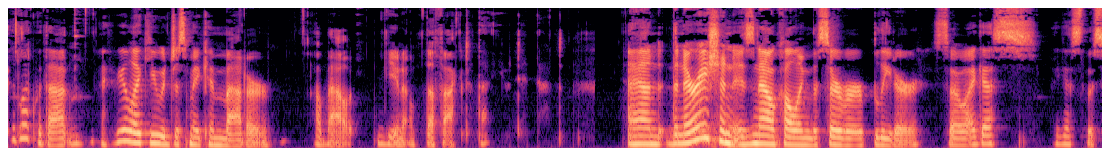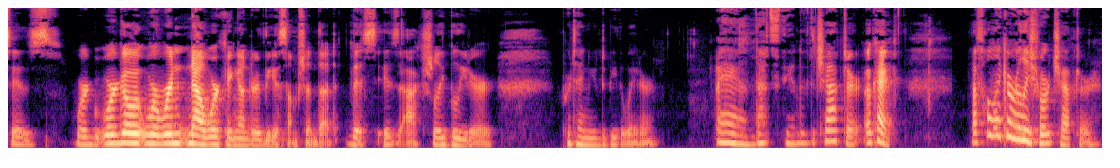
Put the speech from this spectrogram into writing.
Good luck with that. I feel like you would just make him madder about, you know, the fact that you did that. And the narration is now calling the server Bleeder, so I guess I guess this is we're we're going we're we're now working under the assumption that this is actually Bleeder pretending to be the waiter. And that's the end of the chapter. Okay. That felt like a really short chapter,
